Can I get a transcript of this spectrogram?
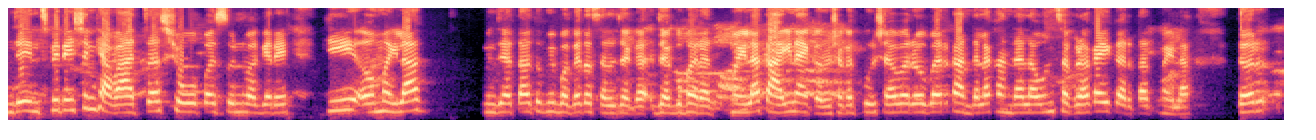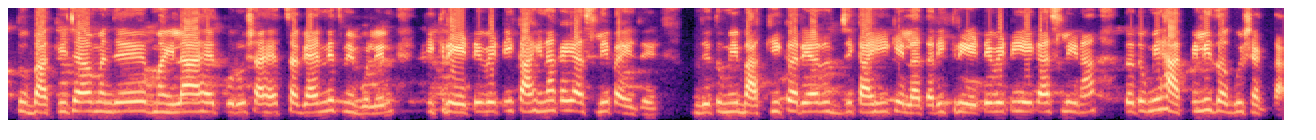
म्हणजे इन्स्पिरेशन घ्यावं. आजचा शो पासून वगैरे. की महिला म्हणजे आता तुम्ही बघत असाल जग जगभरात महिला काही नाही करू शकत. पुरुषाबरोबर खांद्याला खांदा लावून सगळं काही करतात महिला. तर तू बाकीच्या म्हणजे महिला आहेत पुरुष आहेत सगळ्यांनीच मी बोलेन की क्रिएटिव्हिटी काही ना काही असली पाहिजे. म्हणजे तुम्ही बाकी करिअर जे काही केलं तरी क्रिएटिव्हिटी एक असली ना तर तुम्ही हॅपीली जगू शकता.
